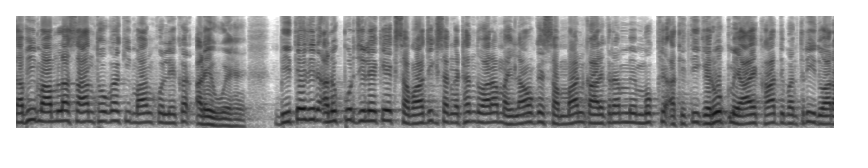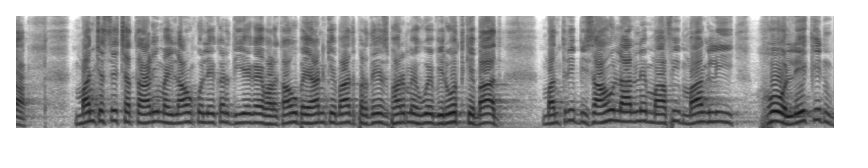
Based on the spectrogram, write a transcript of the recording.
तभी मामला शांत होगा कि मांग को लेकर अड़े हुए हैं। बीते दिन अनूपपुर ज़िले के एक सामाजिक संगठन द्वारा महिलाओं के सम्मान कार्यक्रम में मुख्य अतिथि के रूप में आए खाद्य मंत्री द्वारा मंच से छत्राणी महिलाओं को लेकर दिए गए भड़काऊ बयान के बाद प्रदेश भर में हुए विरोध के बाद मंत्री बिसाहू लाल ने माफ़ी मांग ली। हो, लेकिन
